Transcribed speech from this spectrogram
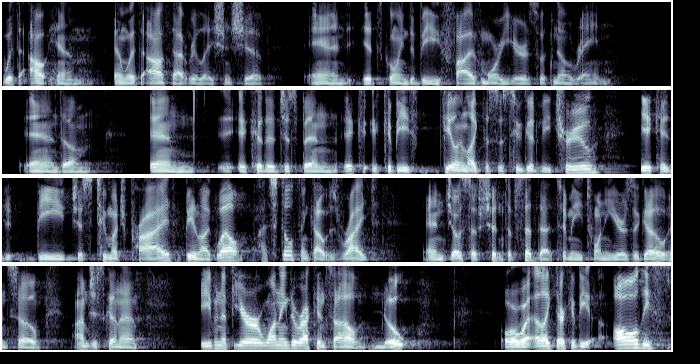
without him and without that relationship, and it's going to be five more years with no rain. And, um, and it could have just been, it, it could be feeling like this is too good to be true. It could be just too much pride, being like, well, I still think I was right. And Joseph shouldn't have said that to me 20 years ago. And so I'm just going to, even if you're wanting to reconcile, nope, or like there could be all these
